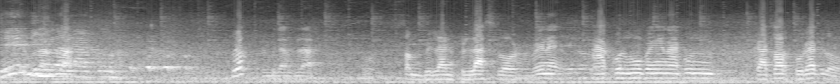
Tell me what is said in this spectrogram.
Ini 19. Bro, 19. 19 lho. Rene akunmu pengen akun gacor guret lho.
